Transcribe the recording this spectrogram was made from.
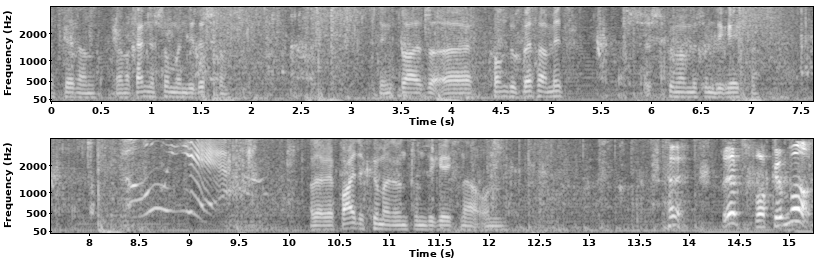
Okay, dann, dann renne ich schon mal in die Richtung. Beziehungsweise, äh, komm du besser mit. Ich, ich kümmere mich um die Gegner. Oh yeah. Oder wir beide kümmern uns um die Gegner und Let's fuck him up.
